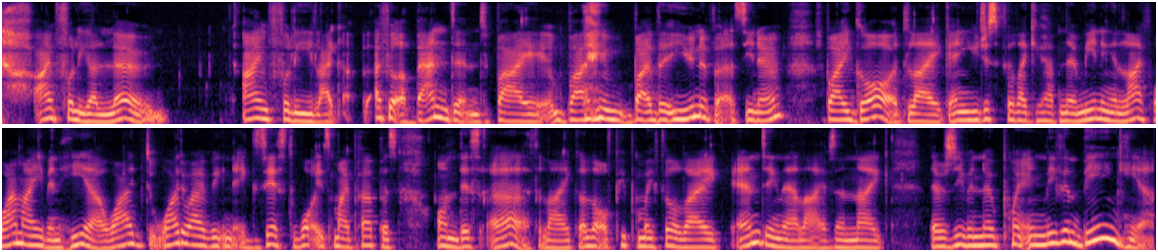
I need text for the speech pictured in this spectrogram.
I'm fully alone. I'm fully like I feel abandoned by by by the universe, you know, by God, like, and you just feel like you have no meaning in life. Why am I even here? Why do, why do I even exist? What is my purpose on this earth? Like, a lot of people may feel like ending their lives, and like there's even no point in even being here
